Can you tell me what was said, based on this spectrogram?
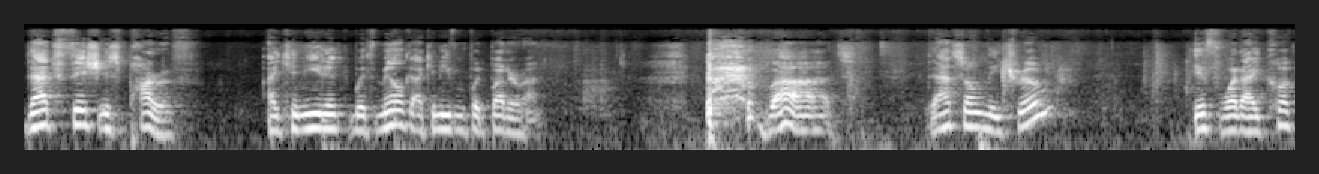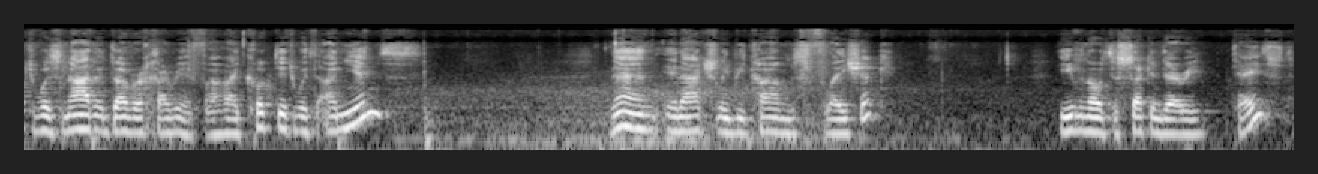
that fish is parv. I can eat it with milk, I can even put butter on. but that's only true if what I cooked was not a davar charif. If I cooked it with onions, then it actually becomes fleshik, even though it's a secondary taste.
